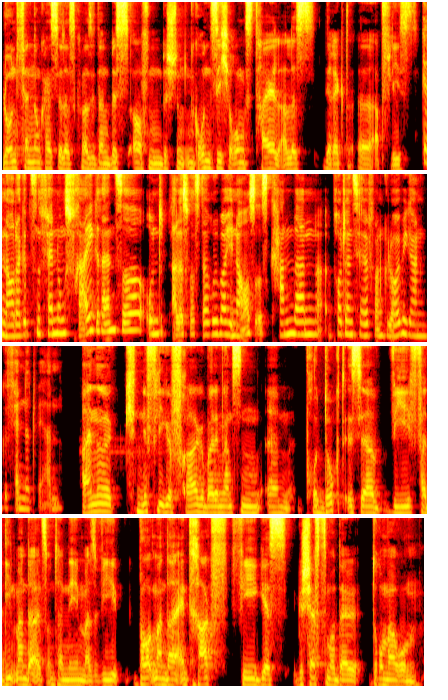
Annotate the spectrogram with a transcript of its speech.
Lohnpfändung heißt ja, dass quasi dann bis auf einen bestimmten Grundsicherungsteil alles direkt äh, abfließt. Genau, da gibt's eine Pfändungsfreigrenze und alles, was darüber hinaus ist, kann dann potenziell von Gläubigern gefändet werden. Eine knifflige Frage bei dem ganzen ähm, Produkt ist ja, wie verdient man da als Unternehmen? Also wie baut man da ein tragfähiges Geschäftsmodell drumherum?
